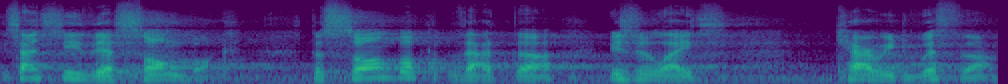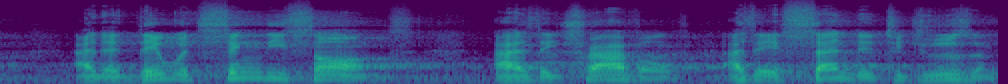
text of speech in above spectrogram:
essentially their songbook, the songbook that the Israelites carried with them, and that they would sing these songs as they traveled, as they ascended to Jerusalem.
